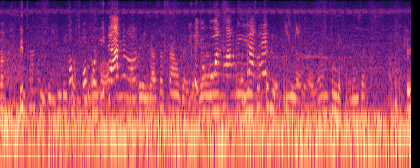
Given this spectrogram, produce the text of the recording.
Vâng. Biết- thì dùng trên cây trồng Ông thì có ít ra ăn nữa. cái đánh giá ra sao về Ít cái để cho um, con mang cái đi năng ăn suất hết. chất lượng cũng như là cái cái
